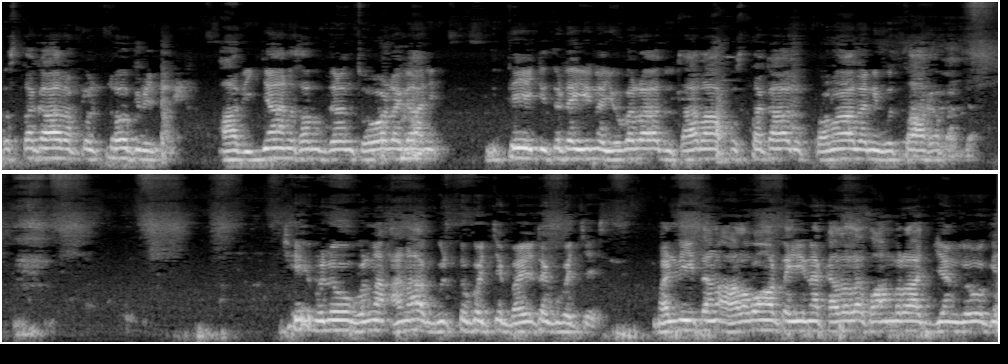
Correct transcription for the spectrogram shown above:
పుస్తకాల పుట్లోకి వెళ్ళి ఆ విజ్ఞాన సముద్రం చూడగానే ఉత్తేజితుడైన యువరాజు చాలా పుస్తకాలు కొనాలని ఉత్సాహపడ్డాడు జేబులో ఉన్న అనా గుర్తుకొచ్చి బయటకు వచ్చే. మళ్ళీ తన అలవాటైన కథల సామ్రాజ్యంలోకి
